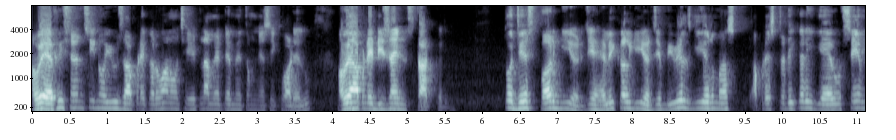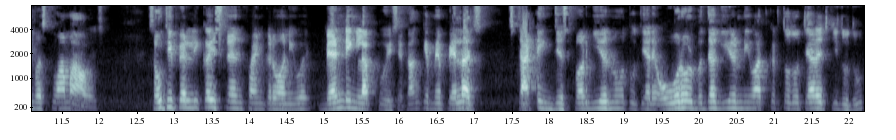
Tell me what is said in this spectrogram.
હવે એફિશિયન્સીનો યુઝ આપણે કરવાનો છે એટલા માટે મેં તમને શીખવાડેલું. હવે આપણે ડિઝાઇન સ્ટાર્ટ કરીએ. તો જે સ્પર ગિયર જે હેલિકલ ગિયર જે બિવેલ્સ ગિયરમાં આપણે સ્ટડી કરી ગયા, એવું સેમ વસ્તુ આમાં આવે છે. સૌથી પહેલી કઈ સ્ટ્રેન્થ ફાઇન્ડ કરવાની હોય? બેન્ડિંગ લાગતું હોય છે. કારણ કે મેં પહેલા જ સ્ટાર્ટિંગ જે સ્પર ગિયરનું હતું, ત્યારે ઓવરઓલ બધા ગિયરની વાત કરતો હતો ત્યારે જ કીધું હતું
